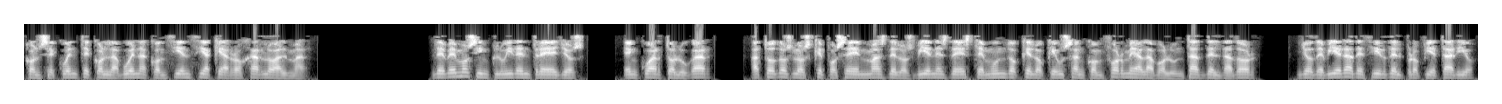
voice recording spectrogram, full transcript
consecuente con la buena conciencia que arrojarlo al mar. Debemos incluir entre ellos, en cuarto lugar, a todos los que poseen más de los bienes de este mundo que lo que usan conforme a la voluntad del dador, yo debiera decir del propietario,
